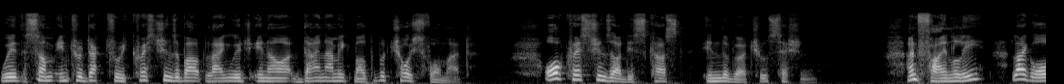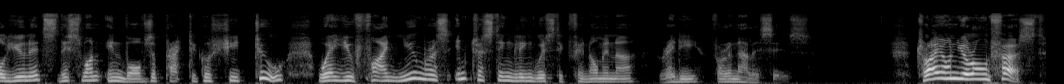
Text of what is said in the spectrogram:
with some introductory questions about language in our dynamic multiple choice format. All questions are discussed in the virtual session. And finally, like all units, this one involves a practical sheet too, where you find numerous interesting linguistic phenomena ready for analysis. Try on your own first.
